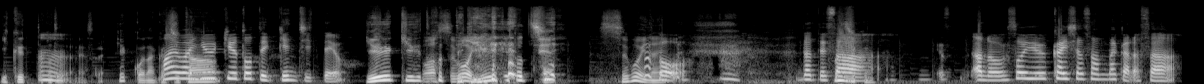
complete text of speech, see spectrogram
行くってことだよね、それ。結構なんか時前は有間、給取って現地行ったよ。有給取わ、ってすごい、有給取って。すごいね。だってさ、あの、そういう会社さんだからさ、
